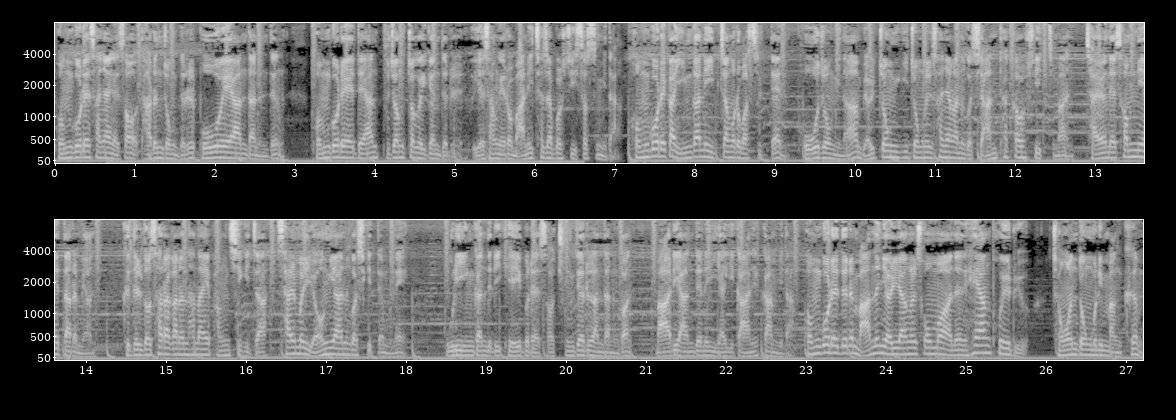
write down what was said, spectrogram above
범고래 사냥에서 다른 종들을 보호해야 한다는 등 범고래에 대한 부정적 의견들을 예상외로 많이 찾아볼 수 있었습니다. 범고래가 인간의 입장으로 봤을 땐 보호종이나 멸종위기종을 사냥하는 것이 안타까울 수 있지만 자연의 섭리에 따르면 그들도 살아가는 하나의 방식이자 삶을 영위하는 것이기 때문에 우리 인간들이 개입을 해서 중재를 한다는 건 말이 안 되는 이야기가 아닐까 합니다. 범고래들은 많은 열량을 소모하는 해양 포유류, 정원동물인 만큼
